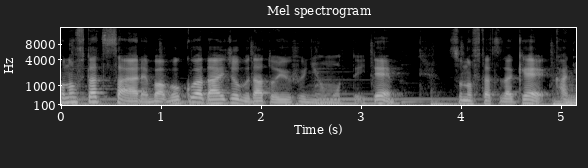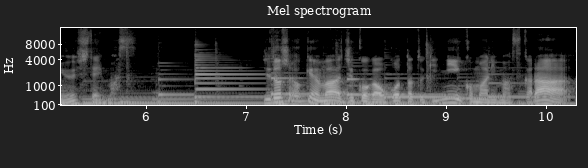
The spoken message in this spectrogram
この2つさえあれば僕は大丈夫だというふうに思っていてその2つだけ加入しています。自動車保険は事故が起こった時に困りますから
